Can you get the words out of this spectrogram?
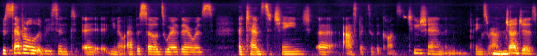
there's several recent, uh, you know, episodes where there was attempts to change uh, aspects of the constitution and things around judges,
